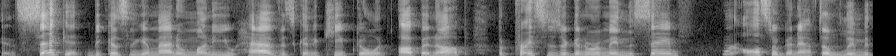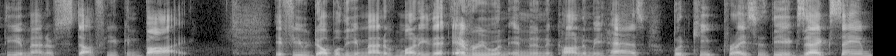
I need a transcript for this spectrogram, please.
And second, because the amount of money you have is going to keep going up and up, but prices are going to remain the same, we're also going to have to limit the amount of stuff you can buy. If you double the amount of money that everyone in an economy has, but keep prices the exact same,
